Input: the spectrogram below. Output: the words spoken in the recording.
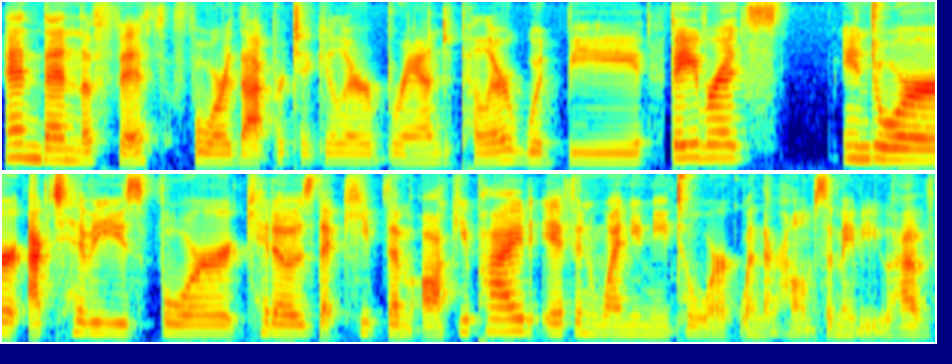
And then the fifth for that particular brand pillar would be favorites, indoor activities for kiddos that keep them occupied if and when you need to work when they're home. So maybe you have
